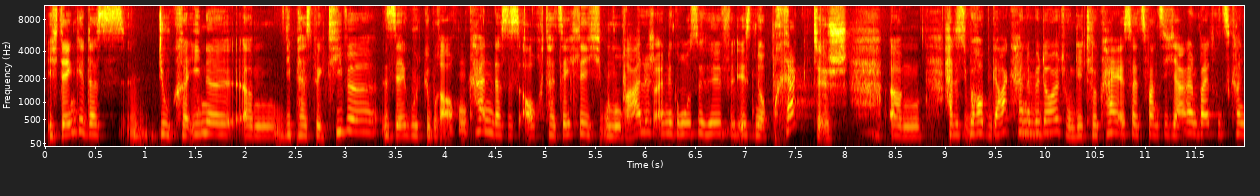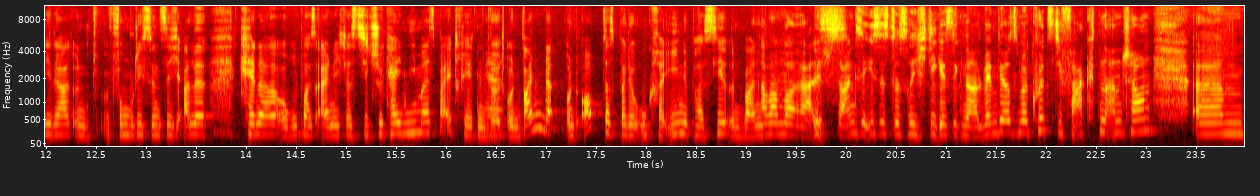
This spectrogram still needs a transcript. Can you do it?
ich denke, dass die Ukraine ähm, die Perspektive sehr gut gebrauchen kann, dass es auch tatsächlich moralisch eine große Hilfe ist. Nur praktisch hat es überhaupt gar keine Bedeutung. Die Türkei ist seit 20 Jahren Beitrittskandidat und vermutlich sind sich alle Kenner Europas einig, dass die Türkei niemals beitreten wird. Ja. Und wann und ob das bei der Ukraine passiert und wann. Aber moralisch sagen Sie, ist es das richtige Signal. Wenn wir uns mal kurz die Fakten anschauen, ähm,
